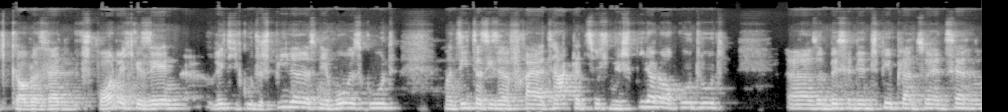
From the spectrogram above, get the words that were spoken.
ich glaube, das werden sportlich gesehen richtig gute Spiele. Das Niveau ist gut. Man sieht, dass dieser freie Tag dazwischen den Spielern auch gut tut, äh, so ein bisschen den Spielplan zu entzerren,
